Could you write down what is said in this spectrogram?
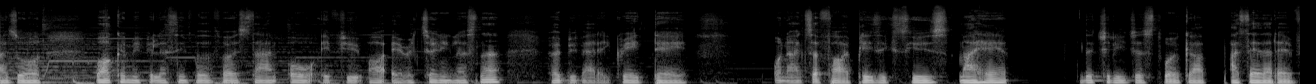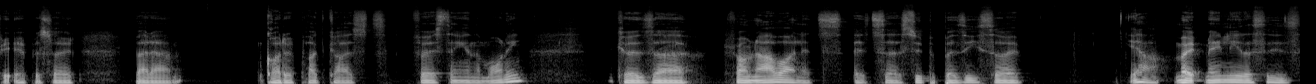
on Ty's World. Welcome if you're listening for the first time or if you are a returning listener. Hope you've had a great day or night so far. Please excuse my hair. Literally just woke up. I say that every episode, but um, got a podcast first thing in the morning because uh, from now on it's it's uh, super busy. So yeah, mainly this is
